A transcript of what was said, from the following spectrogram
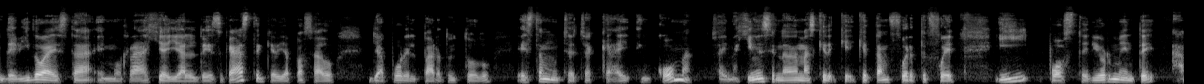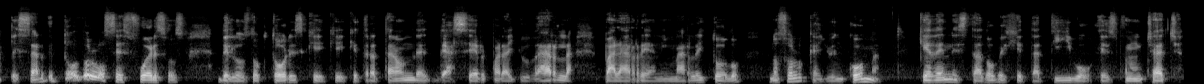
debido a esta hemorragia y al desgaste que había pasado ya por el parto y todo, esta muchacha cae en coma. O sea, imagínense nada más qué tan fuerte fue. Y posteriormente, a pesar de todos los esfuerzos de los doctores que, trataron de, de hacer para ayudarla, para reanimarla y todo, no solo cayó en coma, queda en estado vegetativo esta muchacha.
